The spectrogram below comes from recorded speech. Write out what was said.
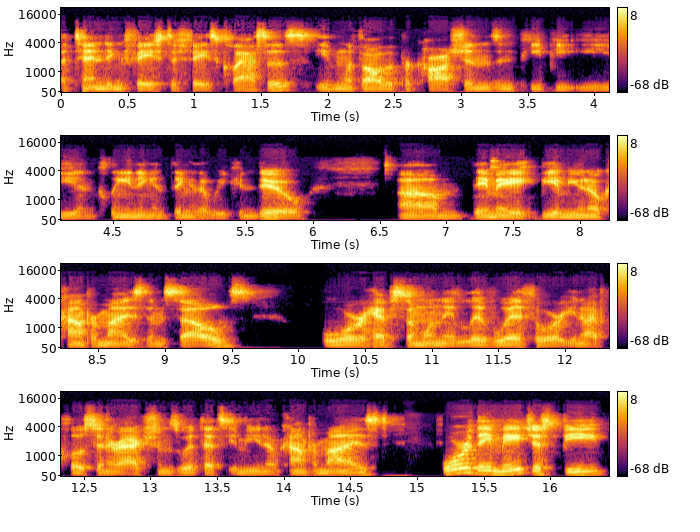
attending face to face classes, even with all the precautions and PPE and cleaning and things that we can do. Um, they may be immunocompromised themselves or have someone they live with or you know have close interactions with that's immunocompromised or they may just be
